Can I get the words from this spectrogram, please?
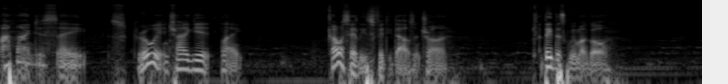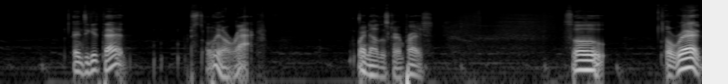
I might just say screw it and try to get like I would say at least fifty thousand Tron. I think that's gonna be my goal. And to get that, it's only a rack. Right now, this current price. So a rack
